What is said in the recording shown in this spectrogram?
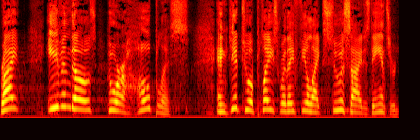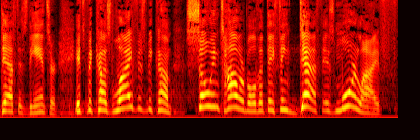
right? Even those who are hopeless and get to a place where they feel like suicide is the answer, death is the answer. It's because life has become so intolerable that they think death is more life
